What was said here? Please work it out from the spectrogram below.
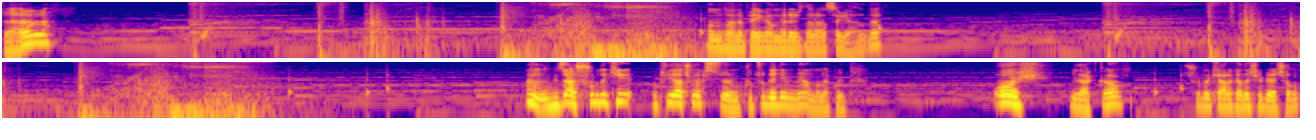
Güzel. On tane peygamber ejderhası geldi. Hı, Güzel. Şuradaki kutuyu açmak istiyorum. Kutu dediğim ne amına koyayım. Oy. Bir dakika. Şuradaki arkadaşı bir açalım.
